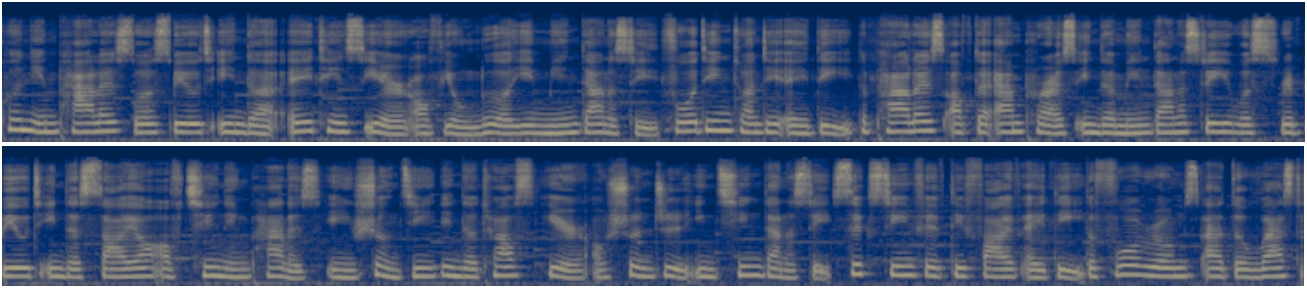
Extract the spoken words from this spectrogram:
Kunning Palace was built in the 18th year of Yongle in Ming Dynasty, 1420 AD. The palace of the empress in the Ming Dynasty was rebuilt in the style of Qingning Palace in Shengjing in the 12th year of Shunzhi in Qing Dynasty, 1655 AD. The four rooms at the west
